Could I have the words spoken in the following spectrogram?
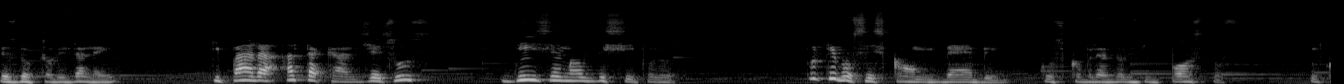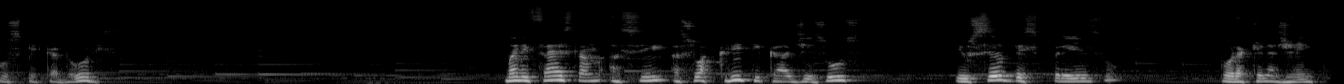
e os doutores da lei que, para atacar Jesus, dizem aos discípulos: Por que vocês comem e bebem com os cobradores de impostos e com os pecadores? manifestam assim a sua crítica a Jesus e o seu desprezo por aquela gente,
